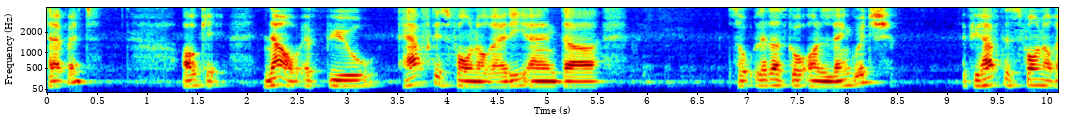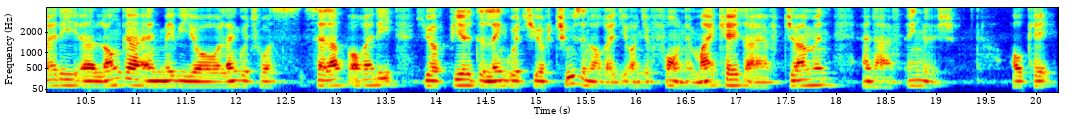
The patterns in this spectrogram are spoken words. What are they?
Tap it. Okay, now if you have this phone already and uh, so let us go on language if you have this phone already uh, longer and maybe your language was set up already, you have here the language you have chosen already on your phone. In my case, I have German and I have English. Okay,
